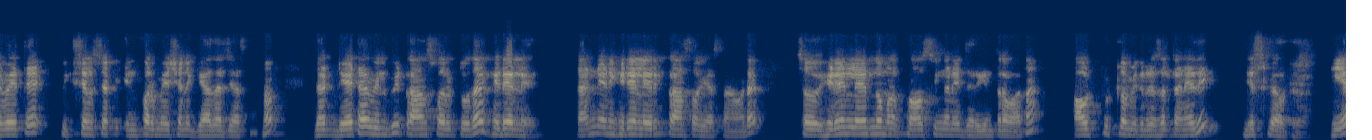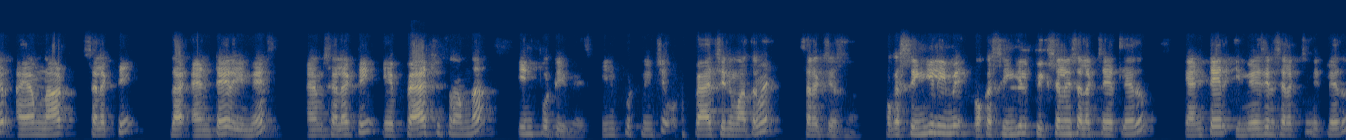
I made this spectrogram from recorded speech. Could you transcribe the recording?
ఏవైతే పిక్సెల్స్ యొక్క ఇన్ఫర్మేషన్ గ్యాదర్ చేస్తానో that data will be transfer to the hidden layer దాన్ని నేను హిడెన్ లేయర్కి ట్రాన్స్ఫర్ చేస్తాను అనమాట సో హిడెన్ లేయర్లో మనకు ప్రాసెసింగ్ అనేది జరిగిన తర్వాత అవుట్పుట్లో మీకు రిజల్ట్ అనేది డిస్ప్లే అవుతుంది. Here I'm not selecting the entire image I'm selecting a patch from the input image input నుంచి ఒక ప్యాచ్ని మాత్రమే సెలెక్ట్ చేస్తున్నాను. ఒక సింగిల్ ఇమేజ్ ఒక సింగిల్ పిక్సెల్ని సెలెక్ట్ చేయట్లేదు. ఎంటైర్ ఇమేజ్ని సెలెక్ట్ చేయట్లేదు.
